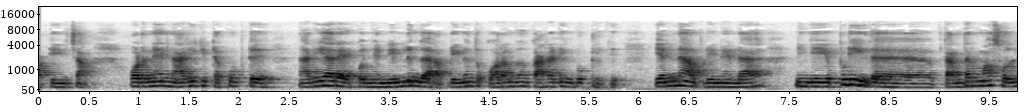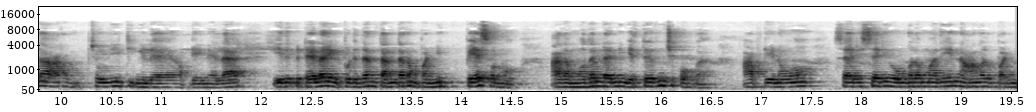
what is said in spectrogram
அப்படின்னுச்சான் உடனே நரிக்கிட்ட கூப்பிட்டு நரியாரே கொஞ்சம் நில்லுங்க அப்படின்னு இந்த குரங்கும் கரடியும் கூப்பிட்டுருக்கு. என்ன அப்படின்னு இல்லை நீங்கள் எப்படி இதை தந்திரமாக சொல்ல ஆரம் சொல்லிட்டீங்களே? அப்படின்னுல இதுக்கிட்டெல்லாம் இப்படி தான் தந்திரம் பண்ணி பேசணும். அதை முதல்ல நீங்கள் தெரிஞ்சுக்கோங்க. அப்படின்னவும் சரி சரி உங்களை மாதிரியே நாங்களும் பண்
